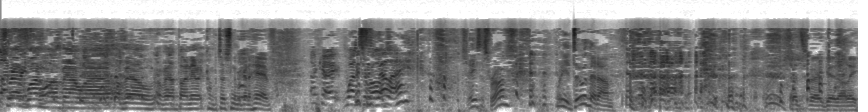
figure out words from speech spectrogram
That's round one of our, uh, of our of our dynamic competition that we're going to have. Okay, one Just to as Rod. well, eh? Jesus, Rod. What do you do with that arm? That's very good, Ollie.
